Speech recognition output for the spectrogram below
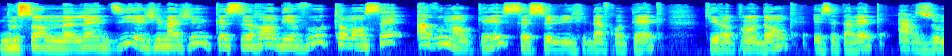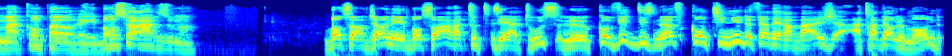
Nous sommes lundi et j'imagine que ce rendez-vous commençait à vous manquer. C'est celui d'Afrotech qui reprend donc et c'est avec Arzuma Compaore. Bonsoir Arzuma. Bonsoir John et bonsoir à toutes et à tous. Le Covid-19 continue de faire des ravages à travers le monde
